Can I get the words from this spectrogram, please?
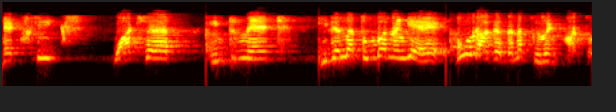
ನೆಟ್ಫ್ಲಿಕ್ಸ್ ವಾಟ್ಸ್ಆಪ್ ಇಂಟರ್ನೆಟ್ ಇದೆಲ್ಲ ತುಂಬಾ ನಂಗೆ ಬೋರ್ ಆಗೋದನ್ನ ಪ್ರಿವೆಂಟ್ ಮಾಡ್ತು.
